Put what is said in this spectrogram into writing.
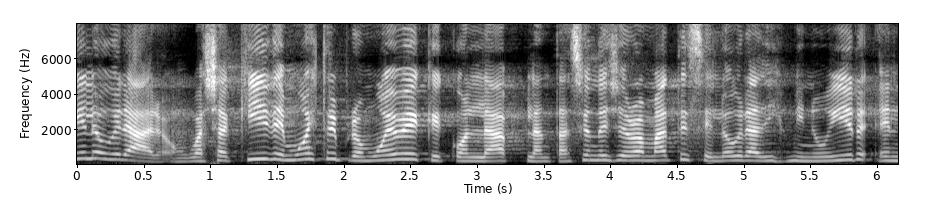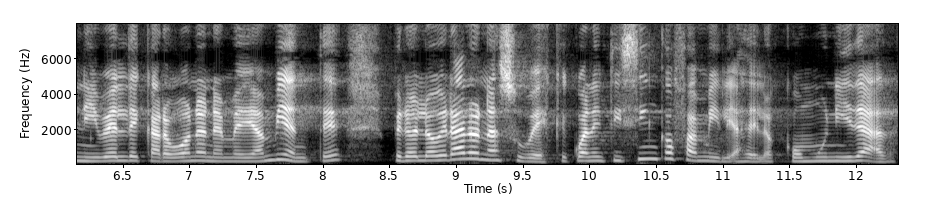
¿Qué lograron? Guayaquil demuestra y promueve que con la plantación de yerba mate se logra disminuir el nivel de carbono en el medio ambiente, pero lograron a su vez que 45 familias de la comunidad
